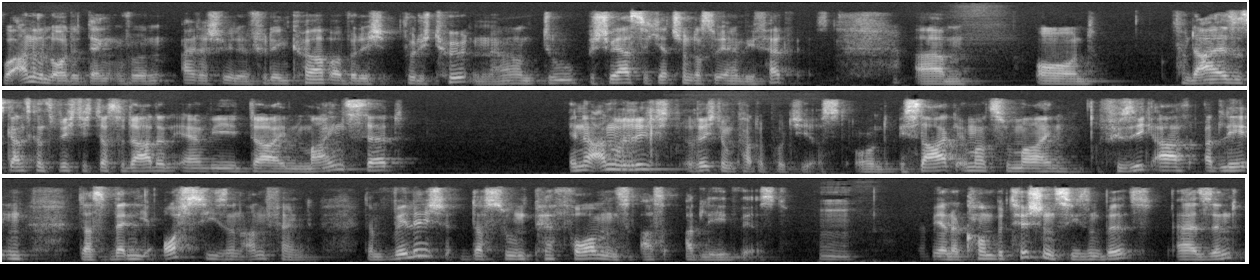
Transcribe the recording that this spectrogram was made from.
wo andere Leute denken würden, alter Schwede, für den Körper würde ich, würde ich töten. Ja? Und du beschwerst dich jetzt schon, dass du irgendwie fett wirst. Ähm, und von daher ist es ganz, ganz wichtig, dass du da dann irgendwie dein Mindset in eine andere Richt Richtung katapultierst. Und ich sage immer zu meinen Physikathleten, dass wenn die Off-Season anfängt, dann will ich, dass du ein Performance-Athlet wirst. Hm. Wenn wir in der Competition-Season äh, sind,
